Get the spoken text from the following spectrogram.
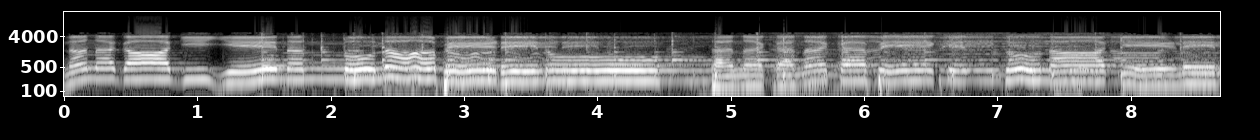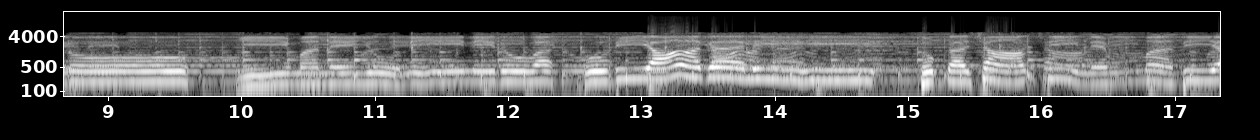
ನನಗಾಗಿ ಏನನ್ನು ನಾ ಬೇಡೇನೋ ತನಕನಕ ಬೇಕೆಂದು ನಾ ಕೇಳೇನೋ, ಈ ಮನೆಯು ನೀನಿರುವ ಗುಡಿಯಾಗಲಿ ಸುಖ ಶಾಂತಿ ನೆಮ್ಮದಿಯ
